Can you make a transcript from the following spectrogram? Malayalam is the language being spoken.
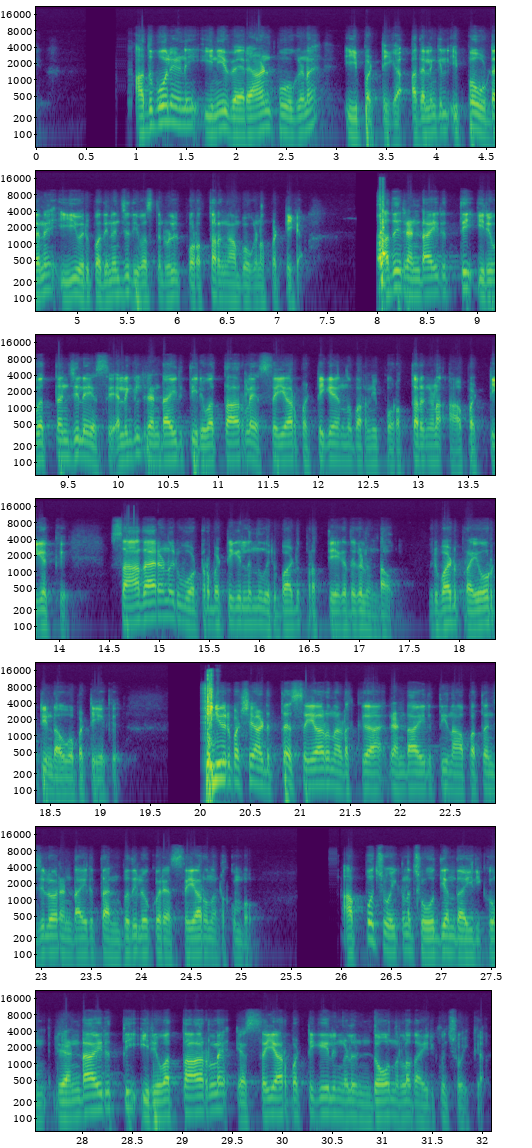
അതുപോലെയാണ് ഇനി വരാൻ പോകുന്ന ഈ പട്ടിക. അതല്ലെങ്കിൽ ഇപ്പൊ ഉടനെ ഈ ഒരു പതിനഞ്ച് ദിവസത്തിനുള്ളിൽ പുറത്തിറങ്ങാൻ പോകുന്ന പട്ടിക. അത് രണ്ടായിരത്തി ഇരുപത്തഞ്ചിലെ എസ് അല്ലെങ്കിൽ രണ്ടായിരത്തി ഇരുപത്തി ആറിലെ എസ് ഐ ആർ പട്ടിക എന്ന് പറഞ്ഞ് പുറത്തിറങ്ങണ ആ പട്ടികക്ക് സാധാരണ ഒരു വോട്ടർ പട്ടികയിൽ നിന്ന് ഒരുപാട് പ്രത്യേകതകൾ ഉണ്ടാവും. ഒരുപാട് പ്രയോറിറ്റി ഉണ്ടാവും ആ പട്ടികക്ക്. ഇനി ഒരു പക്ഷേ അടുത്ത എസ് ഐ ആർ നടക്കുക രണ്ടായിരത്തി നാൽപ്പത്തഞ്ചിലോ രണ്ടായിരത്തി അൻപതിലോ ഒക്കെ ഒരു എസ് ഐ ആർ നടക്കുമ്പോൾ അപ്പോൾ ചോദിക്കുന്ന ചോദ്യം എന്തായിരിക്കും? രണ്ടായിരത്തി ഇരുപത്തി ആറിലെ എസ് ഐ ആർ പട്ടികയിൽ നിങ്ങൾ ഉണ്ടോ എന്നുള്ളതായിരിക്കും ചോദിക്കുക.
